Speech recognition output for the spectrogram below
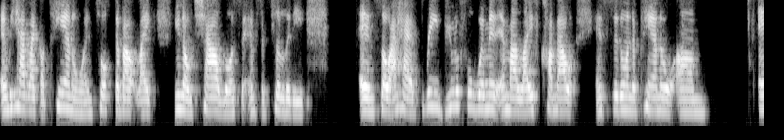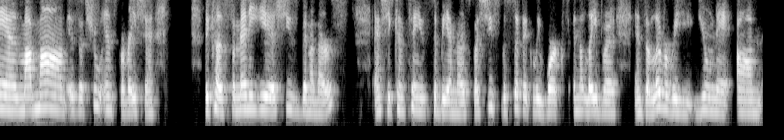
and we had like a panel and talked about like, you know, child loss and infertility. And so I had three beautiful women in my life come out and sit on the panel. Um, and my mom is a true inspiration because for many years she's been a nurse and she continues to be a nurse, but she specifically works in the labor and delivery unit um,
